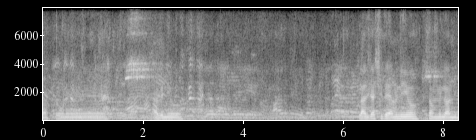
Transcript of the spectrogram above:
আক্রমণে অ্যাভিনিউ লাল জার্সিতে অ্যাভিনিউ সম্মিলনী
